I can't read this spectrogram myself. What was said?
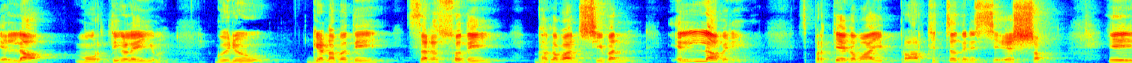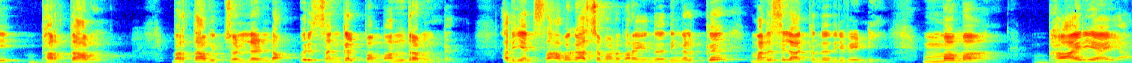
എല്ലാ മൂർത്തികളെയും ഗുരു ഗണപതി സരസ്വതി ഭഗവാൻ ശിവൻ എല്ലാവരെയും പ്രത്യേകമായി പ്രാർത്ഥിച്ചതിന് ശേഷം ഈ ഭർത്താവ് ഭർത്താവ് ചൊല്ലേണ്ട ഒരു സങ്കല്പ മന്ത്രമുണ്ട്. അത് ഞാൻ സാവകാശമാണ് പറയുന്നത് നിങ്ങൾക്ക് മനസ്സിലാക്കുന്നതിന് വേണ്ടി. മമ ഭാര്യയായ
